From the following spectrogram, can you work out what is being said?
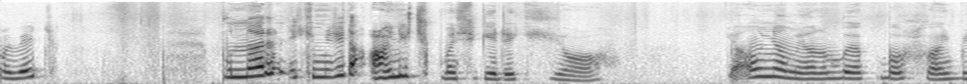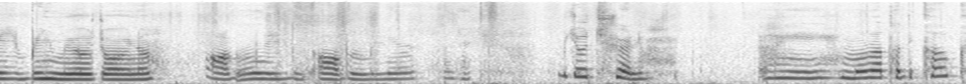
Evet. Bunların ikimizi de aynı çıkması gerekiyor. Ya oynamayalım. Bu boş ver. Biz bilmiyoruz oyunu. Abim, abim biliyor. Bir oturalım. Ay, Murat hadi kalk.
